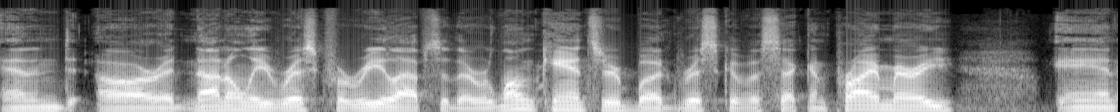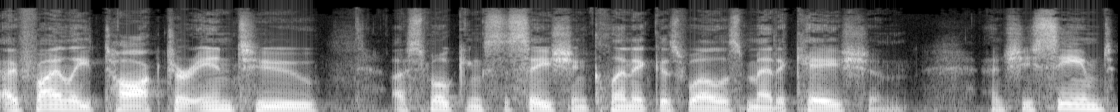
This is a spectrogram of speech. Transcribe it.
and are at not only risk for relapse of their lung cancer, but risk of a second primary. And I finally talked her into a smoking cessation clinic as well as medication. And she seemed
